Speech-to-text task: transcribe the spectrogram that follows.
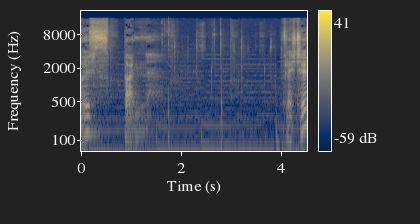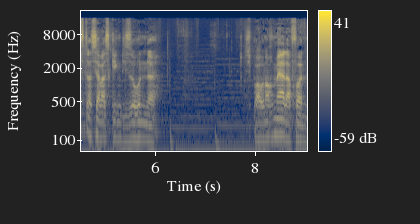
Wolfsbann. Vielleicht hilft das ja was gegen diese Hunde. Ich brauche noch mehr davon.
